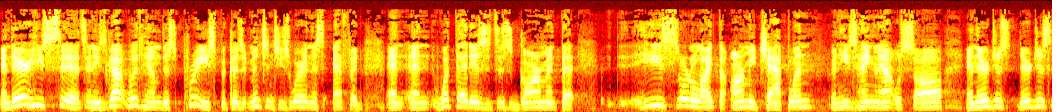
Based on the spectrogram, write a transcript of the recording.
And there he sits, and he's got with him this priest because it mentions he's wearing this ephod. And, and what that is, is this garment that he's sort of like the army chaplain, and he's hanging out with Saul, and they're just, they're just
